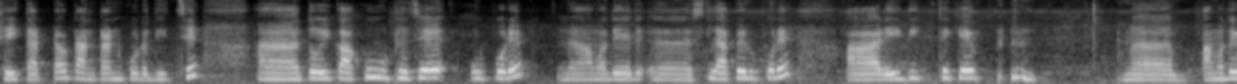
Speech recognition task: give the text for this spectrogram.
সেই তারটাও টান টান করে দিচ্ছে। তো ওই কাকু উঠেছে উপরে আমাদের স্ল্যাপের উপরে। আর এই দিক থেকে আমাদের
